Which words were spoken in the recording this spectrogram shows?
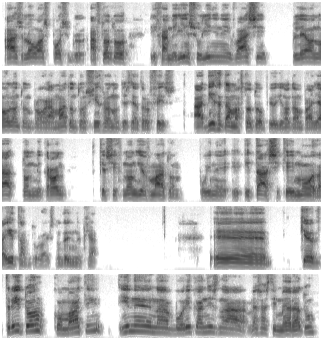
as low as possible. Αυτό το, η χαμηλή ισουλίνη είναι η βάση πλέον όλων των προγραμμάτων των σύγχρονων της διατροφής. Αντίθετα με αυτό το οποίο γινόταν παλιά των μικρών και συχνών γευμάτων που είναι η, τάση και η μόδα ήταν τουλάχιστον, δεν είναι πια. Ε, και τρίτο κομμάτι είναι να μπορεί κανείς να, μέσα στη μέρα του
